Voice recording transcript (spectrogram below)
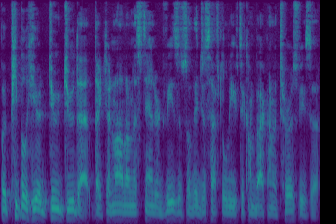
But people here do do that. Like, they're not on a standard visa, so they just have to leave to come back on a tourist visa.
